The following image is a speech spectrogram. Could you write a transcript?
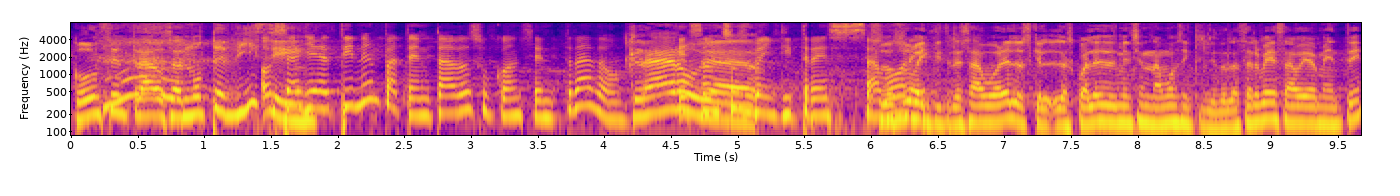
concentrado, o sea, no te dice. O sea, ya tienen patentado su concentrado. Claro, Que son ya. sus 23 Son sabores. sus 23 sabores, los, que, los cuales les mencionamos, incluyendo la cerveza, obviamente.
